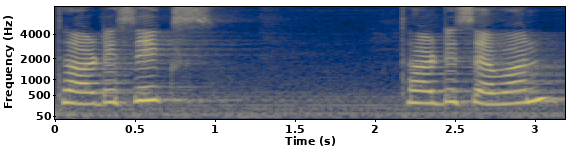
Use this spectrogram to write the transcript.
36, 37,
